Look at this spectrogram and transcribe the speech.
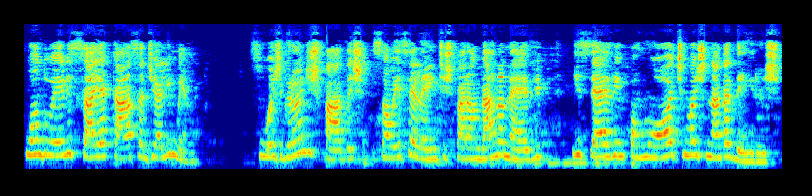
quando ele sai à caça de alimento. Suas grandes patas são excelentes para andar na neve e servem como ótimas nadadeiras.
